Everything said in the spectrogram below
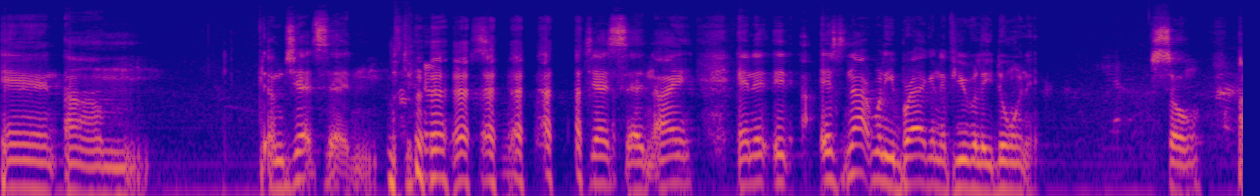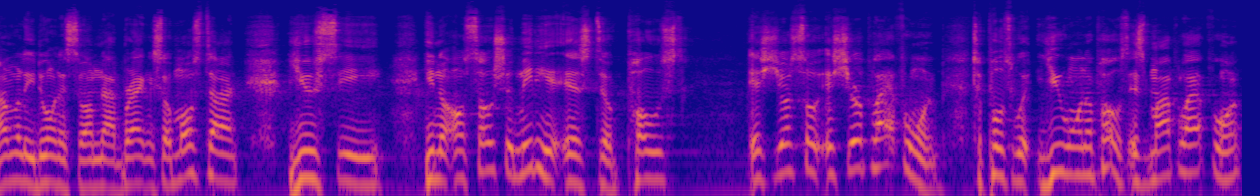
and um, I'm jet setting. jet setting. I and it, it it's not really bragging if you're really doing it. So I'm really doing it, so I'm not bragging. So most time you see, you know, on social media is to post. It's your so it's your platform to post what you want to post. It's my platform.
